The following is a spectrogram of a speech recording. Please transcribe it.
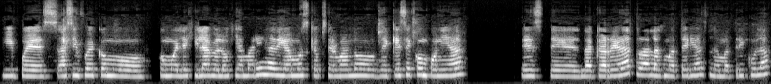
Y pues así fue como, como elegí la biología marina, digamos que observando de qué se componía este, la carrera, todas las materias, la matrícula,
